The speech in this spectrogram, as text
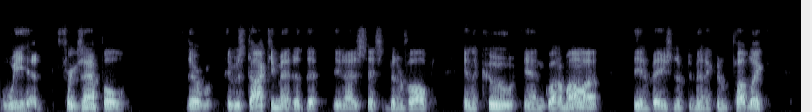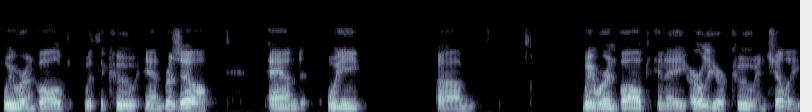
we had, for example, there it was documented that the United States had been involved in the coup in Guatemala, the invasion of Dominican Republic. We were involved with the coup in Brazil. and we um, we were involved in a earlier coup in Chile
